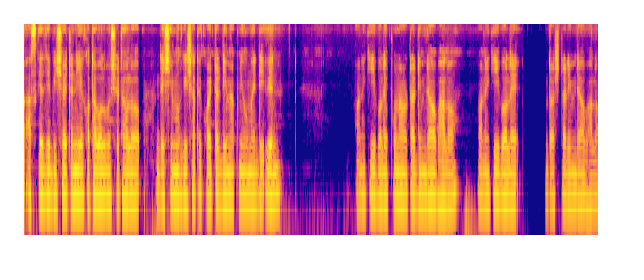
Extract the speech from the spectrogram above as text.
তো আজকে যে বিষয়টা নিয়ে কথা বলব সেটা হলো দেশি মুরগির সাথে কয়টা ডিম আপনি উমে দিবেন? অনেকেই বলে পনেরোটা ডিম দেওয়া ভালো, অনেকেই বলে দশটা ডিম দেওয়া ভালো।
